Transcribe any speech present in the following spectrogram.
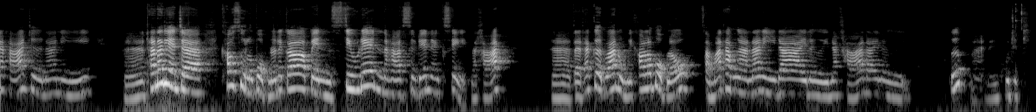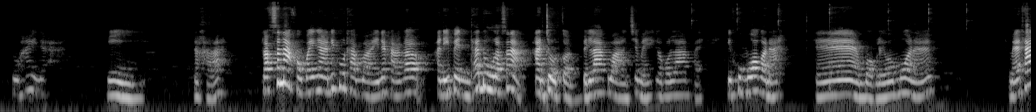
นะคะ เจอหน้านี้ ถ้านักเรียนจะเข้าสู่ระบบนั้นก็เป็น student นะคะ student access นะคะแต่ถ้าเกิดว่าหนูไม่เข้าระบบแล้วสามารถทำงานหน้านี้ได้เลยนะคะ ได้เลย ปึ๊บอ่าเดี๋ยวครูจะคลิกดูให้นะคะ นี่นะคะ ลักษณะของใบงานที่ครูทำไว้นะคะ ก็อันนี้เป็นถ้าดูลักษณะอ่านโจทย์ก่อนเป็นลากวางใช่ไหมเราก็ลากไปนี่ครูมั่วก่อนนะแหมบอกเลยว่ามั่วนะเห็นไหมถ้า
